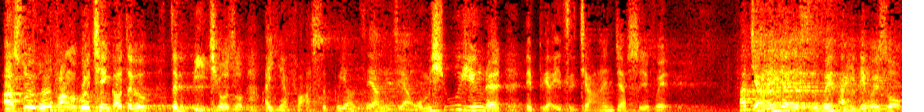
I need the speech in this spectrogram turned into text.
啊，所以我反而会劝告这个这个比丘说：“哎呀，法师不要这样讲，我们修行人，你不要一直讲人家是非。他讲人家的是非，他一定会说：‘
